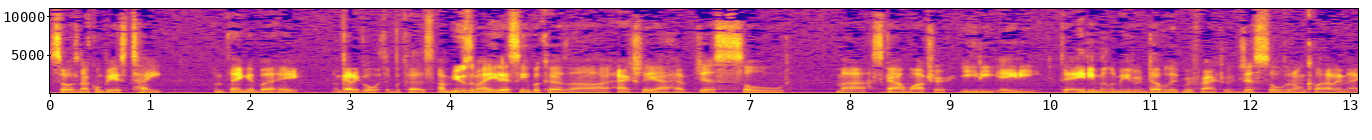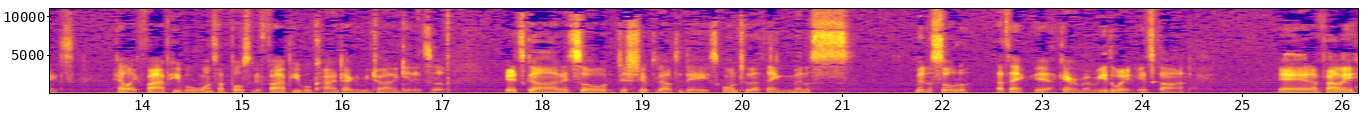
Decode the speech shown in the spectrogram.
So it's not going to be as tight, I'm thinking, but hey, I got to go with it because I'm using my 8SE because uh, actually I have just sold my Skywatcher ED80 the 80 millimeter doublet refractor. Just sold it on Cloudy Nights. Had like five people. Once I posted it, five people contacted me trying to get it. So it's gone. It's sold. Just shipped it out today. It's going to I think Minnesota Minnesota, I think. Yeah, I can't remember. Either way, it's gone. And I finally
